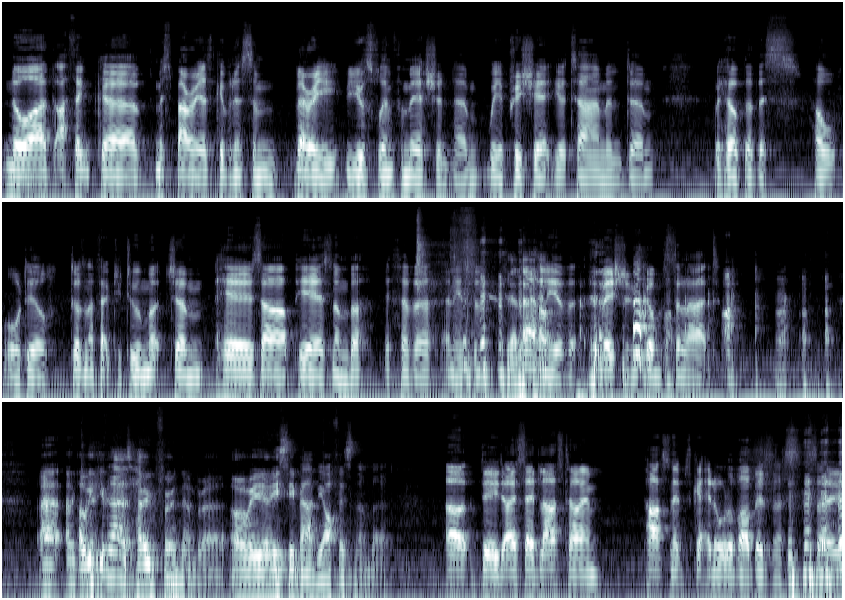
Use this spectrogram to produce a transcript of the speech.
No, I, I think uh, Miss Barry has given us some very useful information. Um, we appreciate your time and um, we hope that this whole ordeal doesn't affect you too much. Um, here's our PA's number if ever any, of the- any of information comes to light. Uh, okay. Are we giving out his home phone number? Or are we at least giving out the office number? Oh, dude, I said last time, Parsnip's getting all of our business. So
